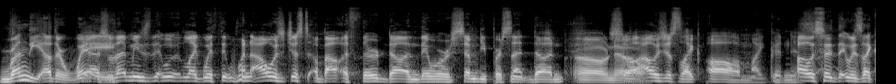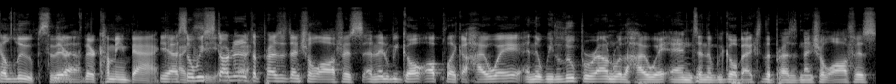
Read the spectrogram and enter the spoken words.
Run the other way. Yeah, so that means that like with when I was just about a third done, they were seventy percent done. Oh, no. So I was just like, oh my goodness. oh, so it was like a loop. So they're Yeah. they're coming back. yeah. I So we see, started okay. at the presidential office, and then we go up like a highway, and then we loop around where the highway ends, and then we go back to the presidential office.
